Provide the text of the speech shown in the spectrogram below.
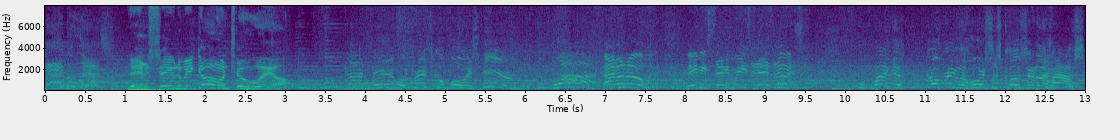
handle this didn't seem to be going too well. Goddamn O'Driscoll boys here. Why? I don't know. Maybe same reason as us. Micah, go bring the horses closer to the house.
